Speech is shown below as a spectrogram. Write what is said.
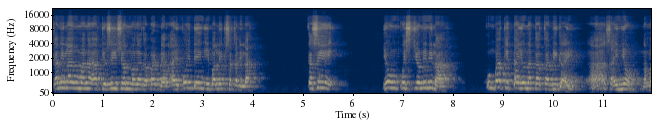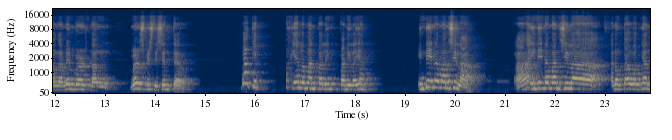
kanilang mga accusation, mga kapartner, ay pwedeng ibalik sa kanila. Kasi yung questionin nila, kung bakit tayo nakakabigay ah, sa inyo na mga members ng MERS Business Center, bakit pakialaman pa, lin- pa nila yan? Hindi naman sila, ah, hindi naman sila, anong tawag yan?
